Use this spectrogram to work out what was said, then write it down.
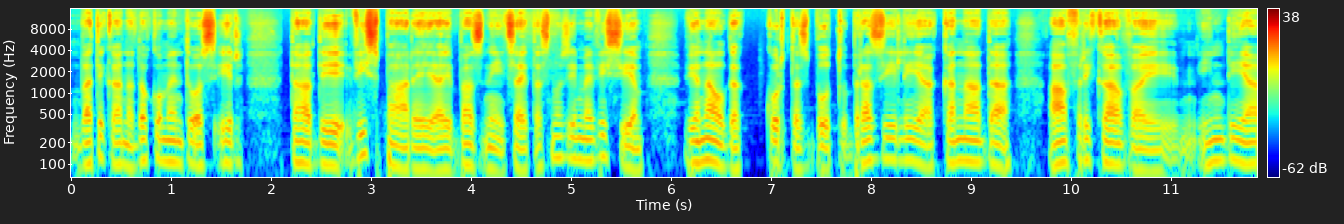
Vatikāna dokumentos ir tādi vispārējai baznīcai, tas nozīmē visiem, vienalga, kur tas būtu Brazīlijā, Kanādā, Āfrikā vai Indijā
